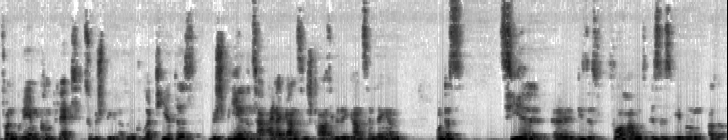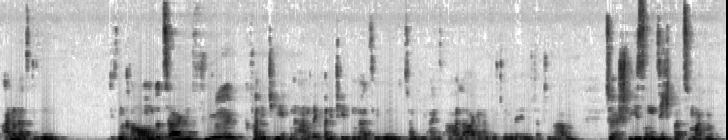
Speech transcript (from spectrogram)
von Bremen komplett zu bespielen. Also ein kuratiertes Bespielen sozusagen einer ganzen Straße über die ganze Länge und das Ziel äh, dieses Vorhabens ist es eben, also einerseits diesen, diesen Raum sozusagen für Qualitäten, andere Qualitäten als eben sozusagen die 1A-Lage in Anführungsstrichen der Innenstadt zu haben, zu erschließen, sichtbar zu machen.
